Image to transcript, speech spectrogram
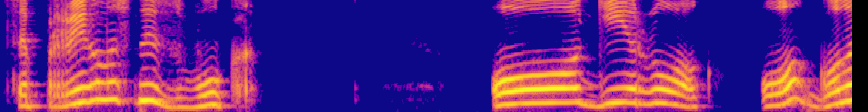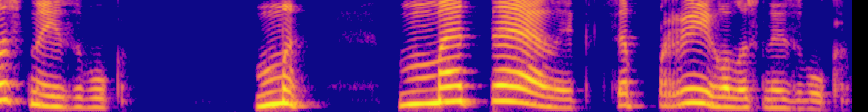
це приголосний звук. Огірок. О голосний звук. М. Метелик це приголосний звук.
